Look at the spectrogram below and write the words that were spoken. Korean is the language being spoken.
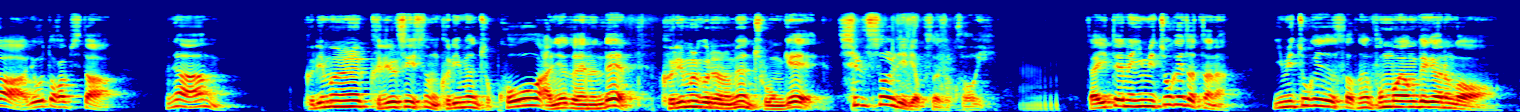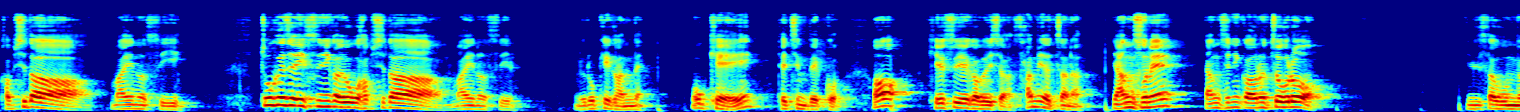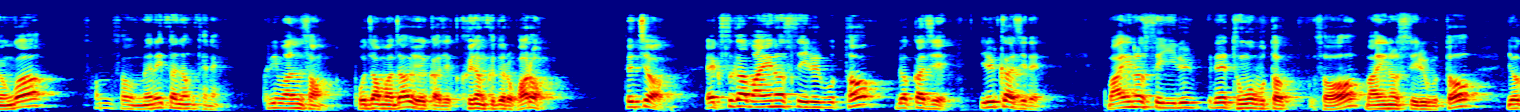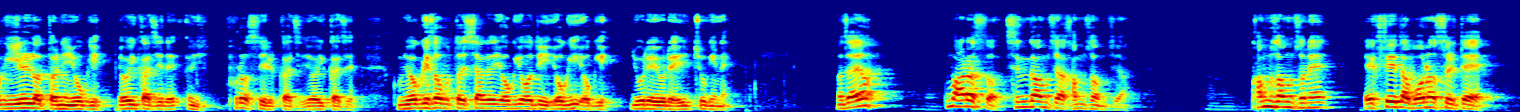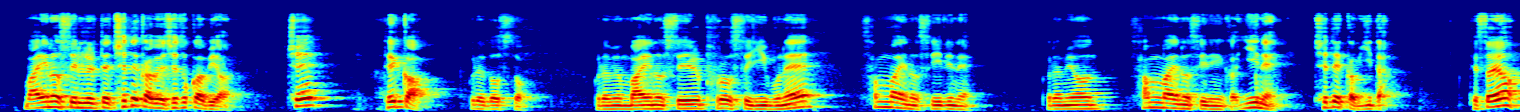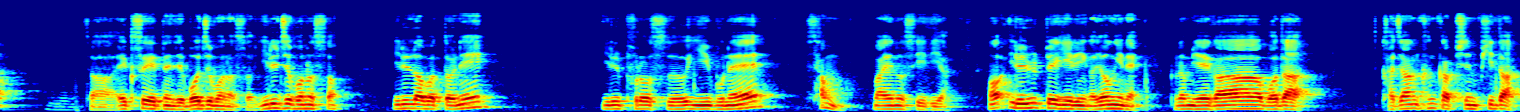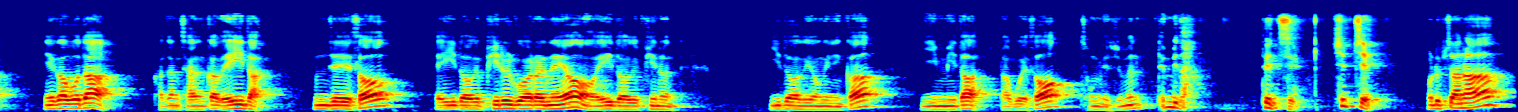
자, 요것도 갑시다. 그냥 그림을 그릴 수 있으면 그리면 좋고 아니어도 되는데 그림을 그려놓으면 좋은 게 실수할 일이 없어져 거의. 자, 이때는 이미 쪼개졌잖아. 이미 쪼개졌어. 그냥 분모 0 되게 하는 거. 갑시다. 마이너스 2. 쪼개져 있으니까 요거 갑시다. 마이너스 1. 이렇게 갔네. 오케이. 대칭 됐고. 어? 개수 얘가 몇이야? 3이었잖아. 양수네? 양수니까 어느 쪽으로? 1, 4분면과 3, 4분면에 있던 형태네. 그림 완성. 보자마자 여기까지 그냥 그대로 바로. 됐죠? x가 마이너스 1부터 몇 가지? 1까지래. 마이너스 1의 등호부터서 마이너스 1부터 여기 1 넣었더니 여기 여기까지래. 으이, 플러스 1까지 여기까지. 그럼 여기서부터 시작해 여기 어디 여기 여기 요래 요래 이쪽이네. 맞아요? 그럼 알았어. 증가함수야 감소함수야. 감소함수네. X에다 뭐 넣었을 때 마이너스 1 넣을 때 최대값이야 최소값이야. 최대값. 그래 넣었어. 그러면 마이너스 1 플러스 2분의 3 마이너스 1이네. 그러면 3 마이너스 1이니까 2네. 최대값 2다. 됐어요? 자, x에 때 이제 뭐 집어넣었어? 1 집어넣었어. 1 넣어봤더니 1 플러스 2분의 3 마이너스 1이야. 어? 1 빼기 1이니까 0이네. 그럼 얘가 뭐다? 가장 큰 값인 b다. 얘가 뭐다? 가장 작은 값 a다. 문제에서 a 더하기 b를 구하라네요. a 더하기 b는 2 더하기 0이니까 2입니다. 라고 해서 정리해주면 됩니다. 됐지? 쉽지? 어렵지 않아?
